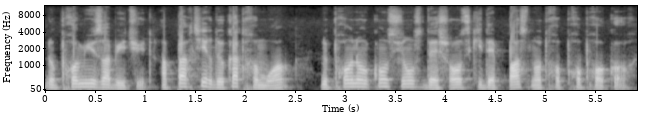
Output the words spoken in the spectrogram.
nos premières habitudes. À partir de quatre mois, nous prenons conscience des choses qui dépassent notre propre corps.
